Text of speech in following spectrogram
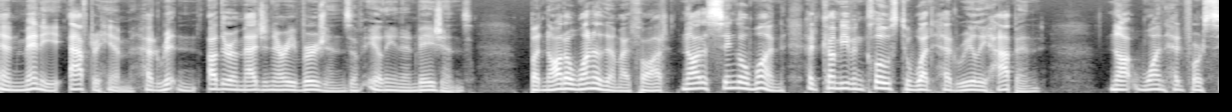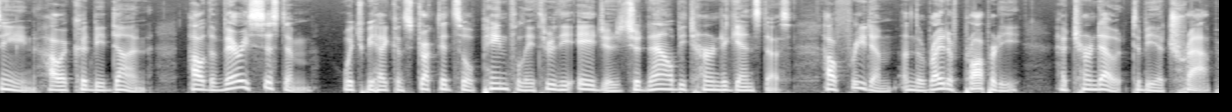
and many after him had written other imaginary versions of alien invasions. But not a one of them, I thought, not a single one, had come even close to what had really happened. Not one had foreseen how it could be done, how the very system which we had constructed so painfully through the ages should now be turned against us, how freedom and the right of property had turned out to be a trap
